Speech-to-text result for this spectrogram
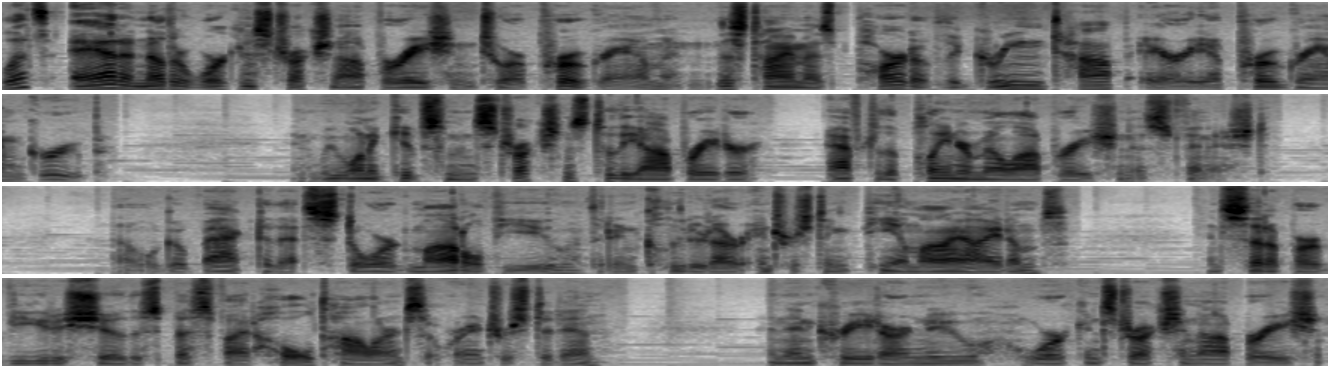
Let's add another work instruction operation to our program, and this time as part of the green top area program group. And we want to give some instructions to the operator after the planer mill operation is finished. Uh, we'll go back to that stored model view that included our interesting PMI items and set up our view to show the specified hole tolerance that we're interested in, and then create our new work instruction operation.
